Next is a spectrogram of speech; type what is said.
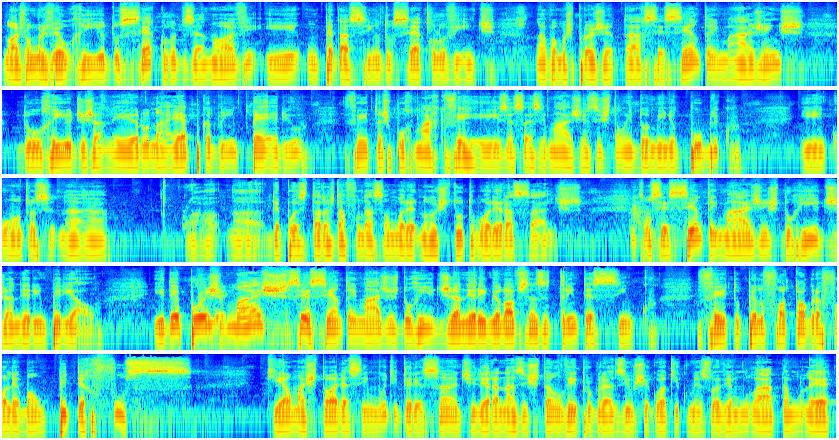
nós vamos ver o Rio do século XIX e um pedacinho do século XX. Nós vamos projetar 60 imagens do Rio de Janeiro na época do Império, feitas por Marc Ferrez. Essas imagens estão em domínio público e encontram-se na, na, depositadas na Fundação Moreira, no Instituto Moreira Salles. São 60 imagens do Rio de Janeiro Imperial. E depois mais 60 imagens do Rio de Janeiro em 1935, feito pelo fotógrafo alemão Peter Fuss, que é uma história assim muito interessante. Ele era nazistão, veio para o Brasil, chegou aqui, começou a ver mulata, mulher,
